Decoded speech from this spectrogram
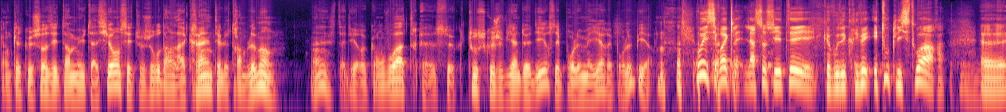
quand quelque chose est en mutation, c'est toujours dans la crainte et le tremblement. Hein, c'est-à-dire qu'on voit euh, tout ce que je viens de dire, c'est pour le meilleur et pour le pire. oui, c'est vrai que la, société que vous décrivez et toute l'histoire euh,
